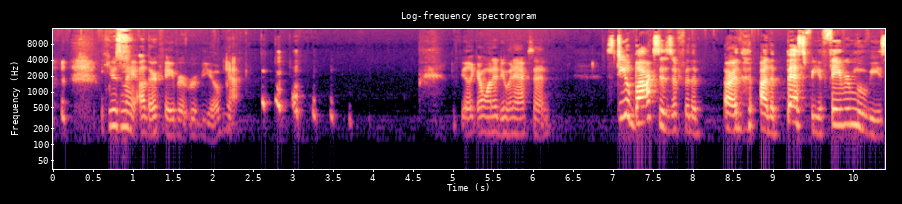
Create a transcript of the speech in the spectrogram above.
Here's my other favorite review. Yeah. I feel like I want to do an accent. Steel boxes are for the are the, are the best for your favorite movies.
